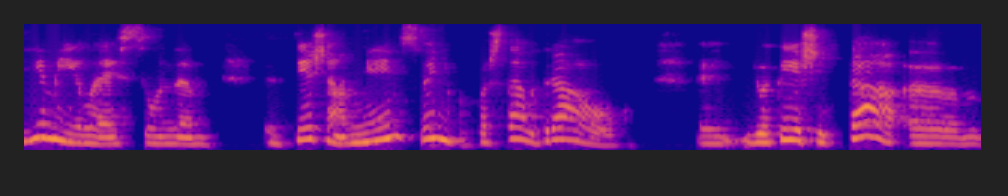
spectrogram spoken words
iemīlēs un um, tiešām ņems viņu par savu draugu. Jo tieši tā um,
